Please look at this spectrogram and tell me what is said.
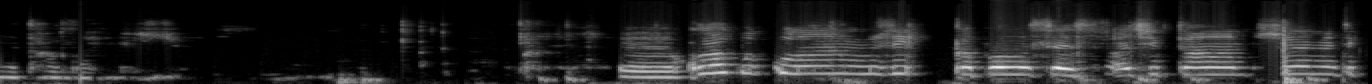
Evet Allah ee, kulaklık kullanın müzik kapalı ses açık tamam söylemedik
